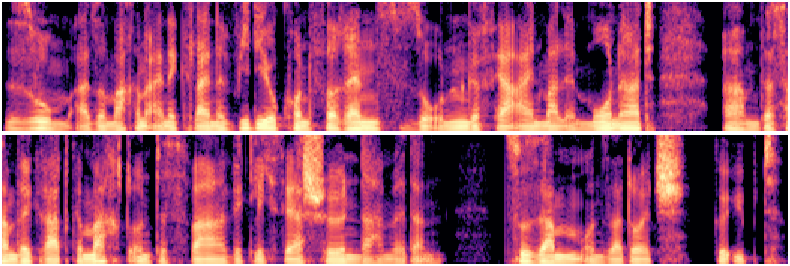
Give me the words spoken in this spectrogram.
Zoom, also machen eine kleine Videokonferenz, so ungefähr einmal im Monat. Ähm, das haben wir gerade gemacht und das war wirklich sehr schön. Da haben wir dann zusammen unser Deutsch geübt.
